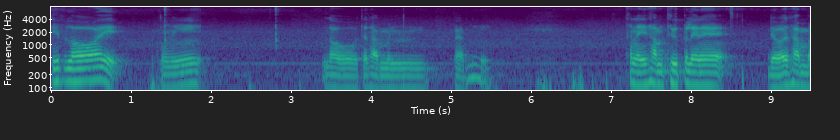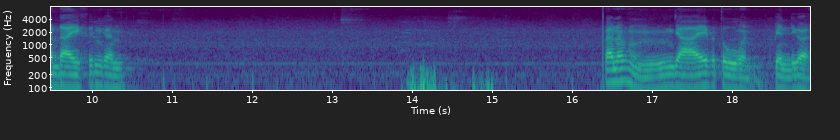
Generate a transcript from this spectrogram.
เรียบร้อย ตรงนี้ เราจะทำมันแบบนี้ขณะนี้ทำทึบไปเลยนะฮะเดี๋ยวเราจะทำบันไดขึ้นกัน ป๊บนะผมย้ายประตูก่อนเปลี่ยนดีกว่า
